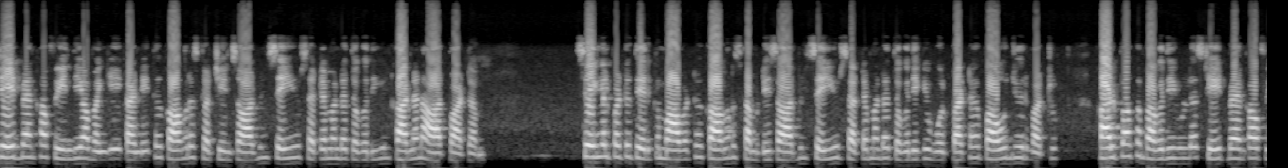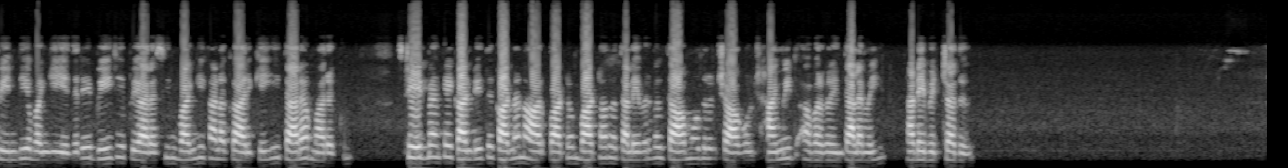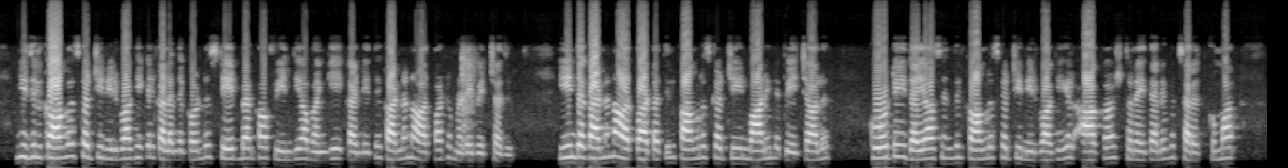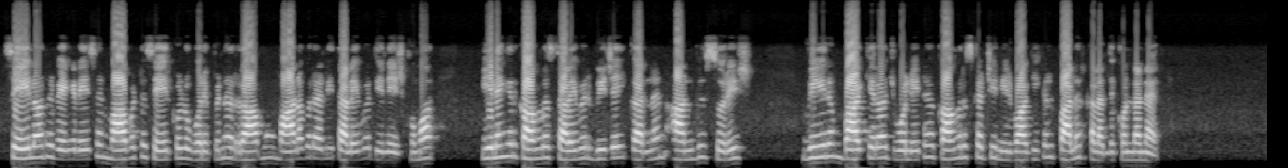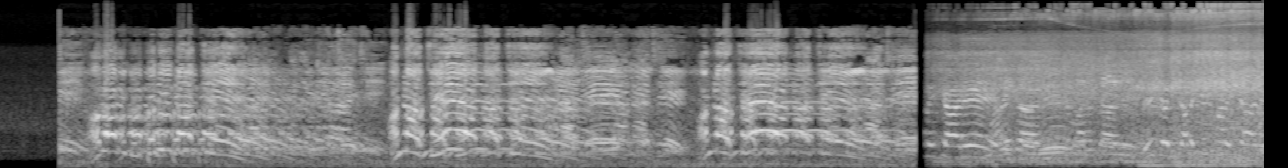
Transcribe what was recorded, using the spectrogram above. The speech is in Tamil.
ஸ்டேட் பேங்க் ஆஃப் இந்தியா வங்கியை கண்டித்து காங்கிரஸ் கட்சியின் சார்பில் செய்யூர் சட்டமன்ற தொகுதியில் கண்டன ஆர்ப்பாட்டம். செங்கல்பட்டு தெற்கு மாவட்ட காங்கிரஸ் கமிட்டி சார்பில் செய்யூர் சட்டமன்ற தொகுதிக்கு உட்பட்ட பவுஞ்சூர் மற்றும் கல்பாக்கம் பகுதியிலுள்ள ஸ்டேட் பேங்க் ஆஃப் இந்திய வங்கி எதிரே பிஜேபி அரசின் வங்கி கணக்கு அறிக்கையை தர மறுக்கும். ஸ்டேட் பேங்கை கண்டித்து கண்டன ஆர்ப்பாட்டம் வட்டார தலைவர்கள் தாமோதரன் ஷாகுல் ஹமீத் அவர்களின் தலைமையில் நடைபெற்றது. இதில் காங்கிரஸ் கட்சி நிர்வாகிகள் கலந்து கொண்டு ஸ்டேட் பேங்க் ஆஃப் இந்தியா வங்கியை கண்டித்து கண்டன ஆர்ப்பாட்டம் நடைபெற்றது. இந்த கண்டன ஆர்ப்பாட்டத்தில் காங்கிரஸ் கட்சியின் மாநில பேச்சாளர் கோட்டை தயாசெந்தில் காங்கிரஸ் கட்சி நிர்வாகிகள் ஆகாஷ் துணைத் தலைவர் சரத்குமார் செயலாளர் வெங்கடேசன் மாவட்ட செயற்குழு உறுப்பினர் ராமு மாணவர் அணி தலைவர் தினேஷ்குமார் இளைஞர் காங்கிரஸ் தலைவர் விஜய் கர்ணன் அன்பு சுரேஷ் வீரம் பாக்யராஜ் உள்ளிட்ட காங்கிரஸ் கட்சி நிர்வாகிகள் பலர் கலந்து கொண்டனர். அண்ணாச்சி! அண்ணாச்சி! அண்ணாச்சி! அண்ணாச்சி மறைக்காதே! கடைக்கு மறைக்காதே!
